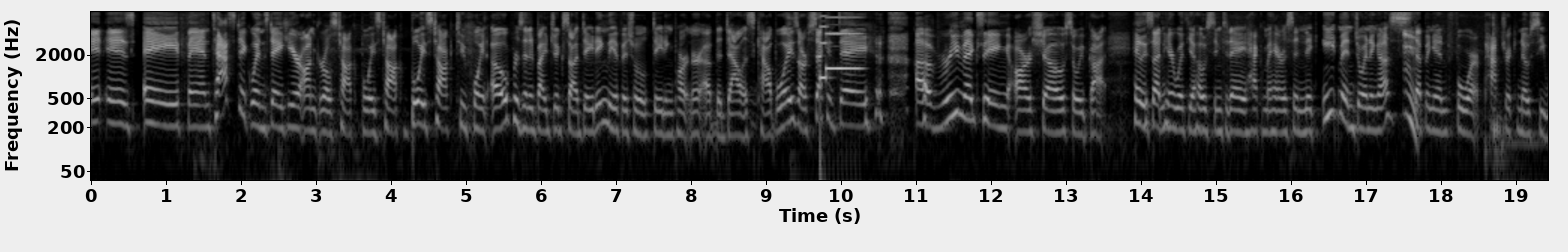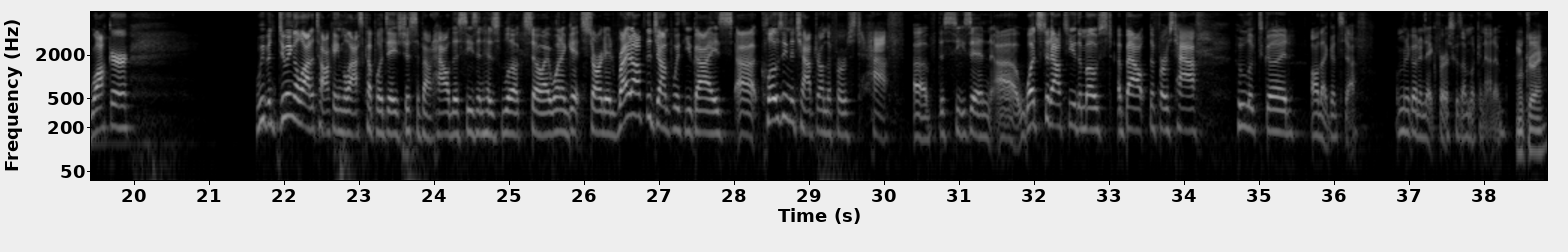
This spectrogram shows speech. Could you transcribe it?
It is a fantastic Wednesday here on Girls Talk, Boys Talk, Boys Talk 2.0, presented by Jigsaw Dating, the official dating partner of the Dallas Cowboys. Our second day of remixing our show. So we've got Hailey Sutton here with you hosting today, Hek'ma Harrison, Nick Eatman joining us, mm. stepping in for Patrick No-See Walker. We've been doing a lot of talking the last couple of days just about how this season has looked. So I want to get started right off the jump with you guys, uh, closing the chapter on the first half of the season. Uh, what stood out to you the most about the first half? Who looked good? All that good stuff. I'm going to go to Nick first because I'm looking at him. Okay.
